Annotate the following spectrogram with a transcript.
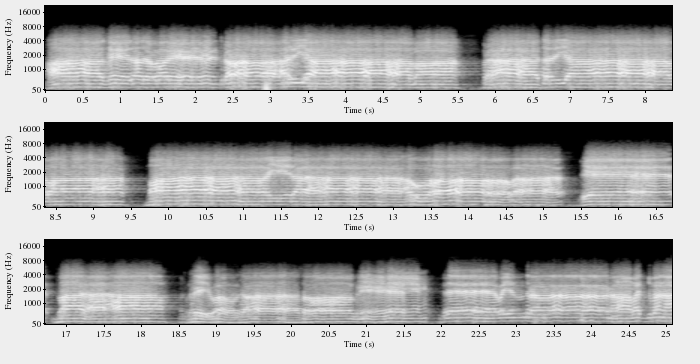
मरेर्याम प्रातर्या वा पाय रावारा वेव देव इन्द्र रामज्मना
